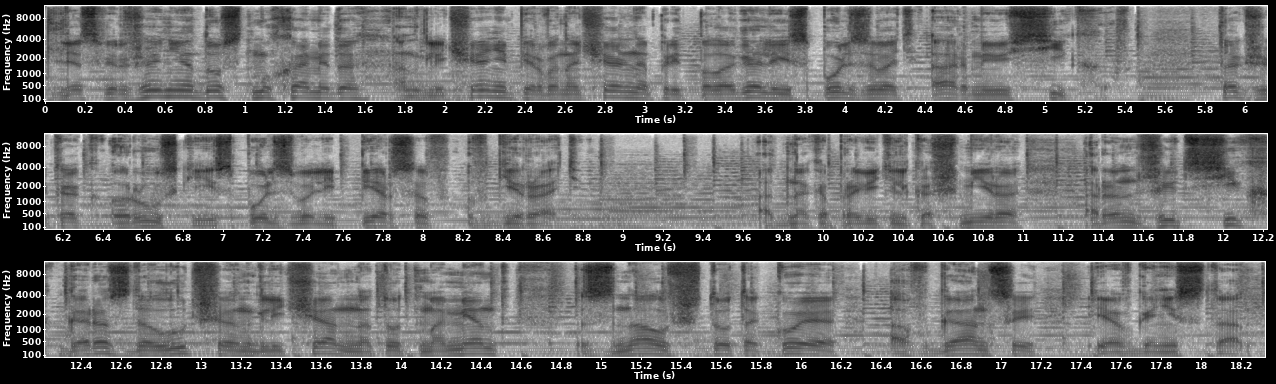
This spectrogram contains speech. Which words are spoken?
Для свержения Дост Мухаммеда англичане первоначально предполагали использовать армию сикхов, так же как русские использовали персов в Герате. Однако правитель Кашмира Ранджит Сикх гораздо лучше англичан на тот момент знал, что такое афганцы и Афганистан –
